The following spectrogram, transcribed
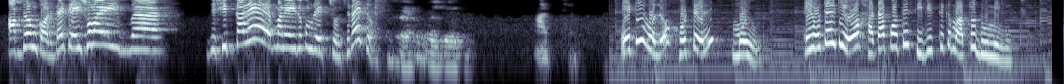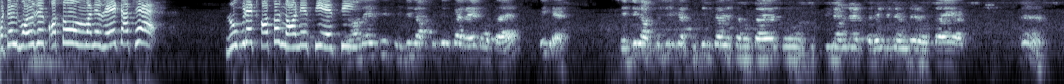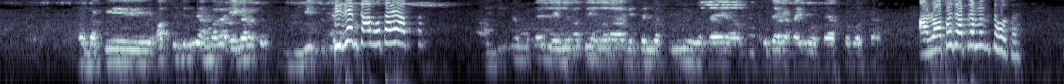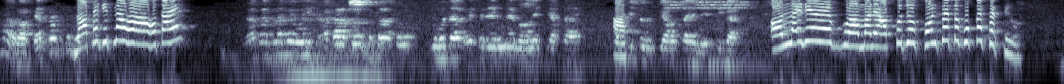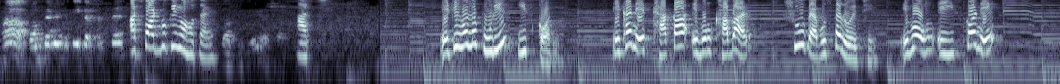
আপ ডাউন করে তাই তো এই সময় আহ, যে শীতকালে মানে এরকম রেট চলছে তাই তো হ্যাঁ এইটা আচ্ছা এটি হলো হোটেল ময়ূর এই হোটেলটিও হাঁটা পথে সি বিচ থেকে মাত্র দু মিনিট হোটেল ময়ূরের কত মানে রেট আছে রুম রেট কত non AC AC non AC season off season का रेट होता है ठीक है सीजन ऑफ सीजन का सीजन का जैसे होता है तो सिक्सटीन हंड्रेड सेवेंटीन हंड्रेड होता है हाँ। और बाकी ऑफ़ सीज़न में हमारा ग्यारह सौ बीस सीज़न कब होता है आपका? सीज़न का होता है लेने भी हमारा दिसंबर सीज़न में होता है और पूजा का टाइम होता है अक्टूबर का और रथ यात्रा में भी तो होता है। हाँ रथ यात्रा तो रथ कितना होता है? रथ यात्रा में वही अठारह सौ सत्रह सौ दो हज़ार ऐसे रेंज में नॉन एसी आता है। पच्चीस सौ रुपया होता है एसी का। ऑनलाइन मैंने आपको जो फ़ोन पे तो बुक कर सकती हूँ? हाँ फ़ोन पे भी बुकिंग कर सकते हैं। स्पॉट बुकिंग होता है। तो এটি হলো পুরীর ইস্কন। এখানে থাকা এবং খাবার সুব্যবস্থা রয়েছে এবং এই ইস্কনে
